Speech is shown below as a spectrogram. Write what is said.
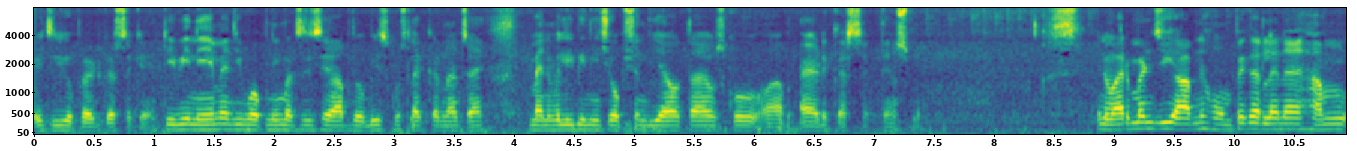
इजीली ऑपरेट कर सकें। टी वी नेम है जी, वो अपनी मर्ज़ी से आप जो भी इसको सेलेक्ट करना चाहें मैनुअली भी नीचे ऑप्शन दिया होता है, उसको आप ऐड कर सकते हैं उसमें। इन्वायरमेंट जी, आपने होम पे कर लेना है, हम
